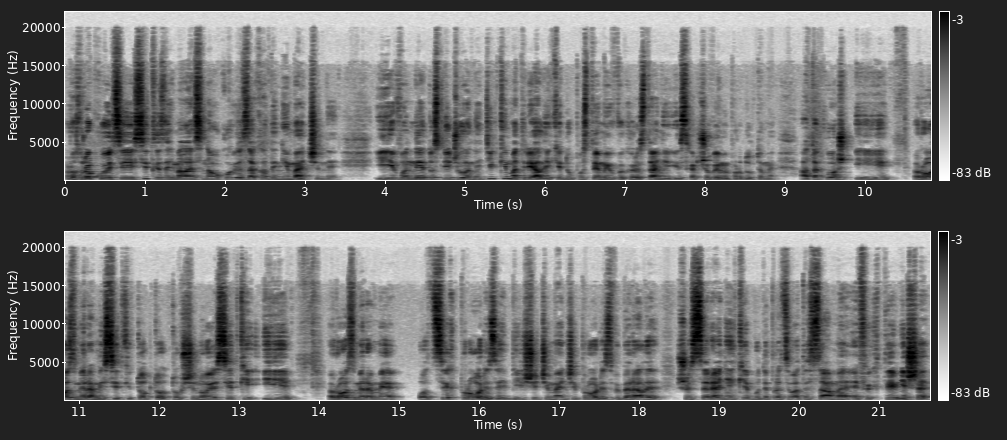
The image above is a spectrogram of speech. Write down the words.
Розробкою цієї сітки займалися наукові заклади Німеччини. І вони досліджували не тільки матеріал, який допустимий в використанні із харчовими продуктами, а також і розмірами сітки, тобто товщиною сітки і розмірами оцих прорізей, більший чи менший проріз. Вибирали щось середнє, яке буде працювати саме ефективніше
